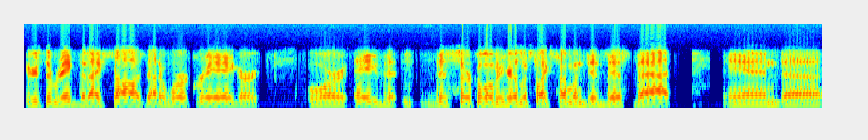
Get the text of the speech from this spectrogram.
here's the rig that I saw. Is that a work rig or or hey, the, this circle over here looks like someone did this that, and uh,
